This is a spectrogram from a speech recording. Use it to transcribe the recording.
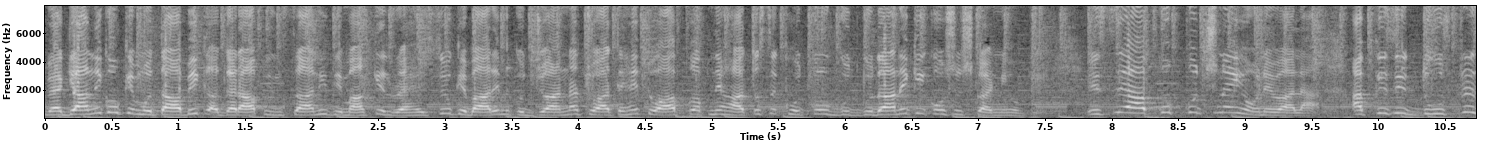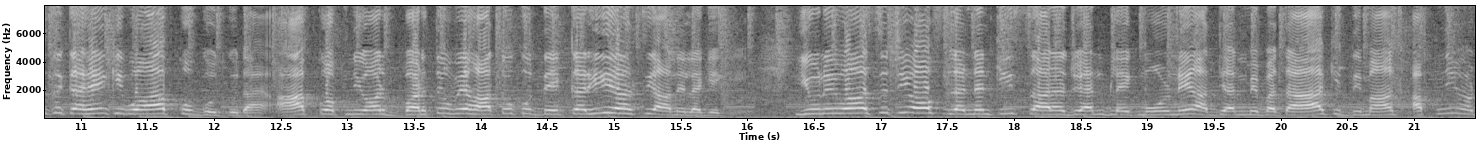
वैज्ञानिकों के मुताबिक अगर आप इंसानी दिमाग के रहस्यों के बारे में कुछ जानना चाहते हैं तो आपको अपने हाथों से खुद को गुदगुदाने की कोशिश करनी होगी। इससे आपको कुछ नहीं होने वाला। आप किसी दूसरे से कहें कि वो आपको गुदगुदाए। आपको अपनी ओर बढ़ते हुए हाथों को देखकर ही हँसी आने लगेगी। यूनिवर्सिटी ऑफ़ लंदन की सारा जैन ब्लैकमोर ने अध्ययन में बताया कि दिमाग अपने और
